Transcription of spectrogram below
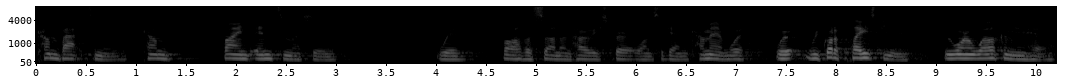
Come back to me. Come find intimacy with Father, Son, and Holy Spirit once again. Come in. We're, we're, we've got a place for you. We want to welcome you here.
